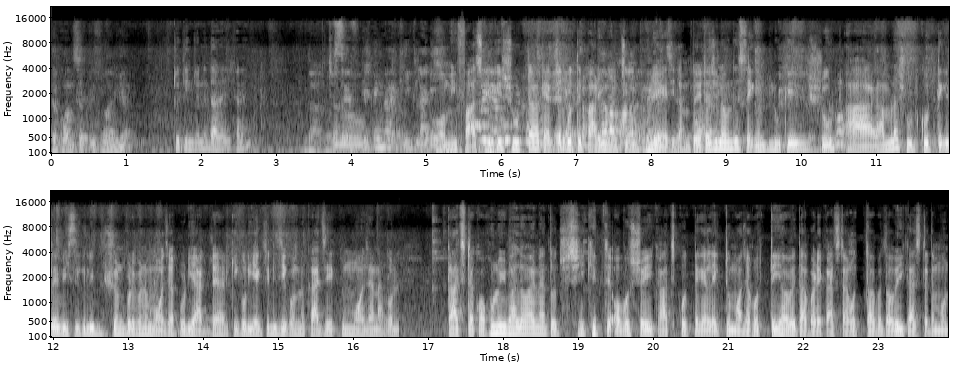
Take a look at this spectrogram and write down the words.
the concept is warrior তুই তিনজনে দাঁড়াই এখানে। তো আমি ফার্স্ট লুকের শ্যুটটা ক্যাপচার করতে পারিনি অ্যাকচুয়ালি ভুলে গেছিলাম। তো এটা ছিল আমাদের সেকেন্ড লুকের শ্যুট আর আমরা শ্যুট করতে গেলে বেসিক্যালি ভীষণ পরিমাণে মজা করি আড্ডা আর কি করি। অ্যাকচুয়ালি যে কোনো কাজে একটু মজা না করলে কাজটা কখনোই ভালো হয় না। তো সেক্ষেত্রে অবশ্যই কাজ করতে গেলে একটু মজা করতেই হবে তারপরে কাজটা করতে হবে তবেই কাজটাতে মন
